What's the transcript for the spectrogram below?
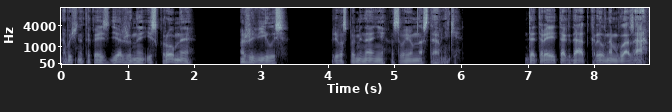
обычно такая сдержанная и скромная, оживилась при воспоминании о своем наставнике. Детрей тогда открыл нам глаза.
